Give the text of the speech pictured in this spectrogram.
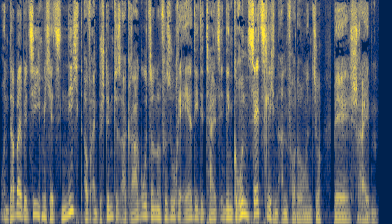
Und dabei beziehe ich mich jetzt nicht auf ein bestimmtes Agrargut, sondern versuche eher die Details in den grundsätzlichen Anforderungen zu beschreiben.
